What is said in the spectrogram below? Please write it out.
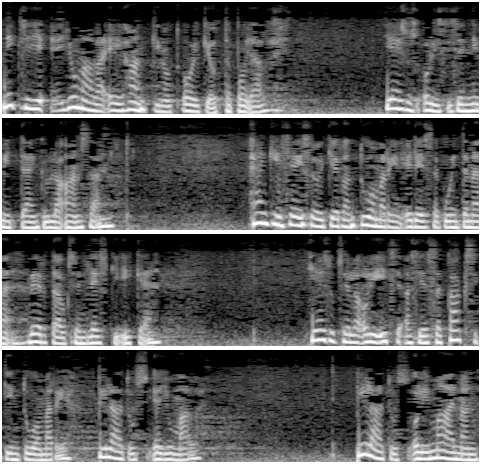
Miksi Jumala ei hankkinut oikeutta pojalle? Jeesus olisi sen nimittäin kyllä ansainnut. Hänkin seisoi kerran tuomarin edessä kuin tämä vertauksen leski-ikään. Jeesuksella oli itse asiassa kaksikin tuomaria, Pilatus ja Jumala. Pilatus oli maailman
